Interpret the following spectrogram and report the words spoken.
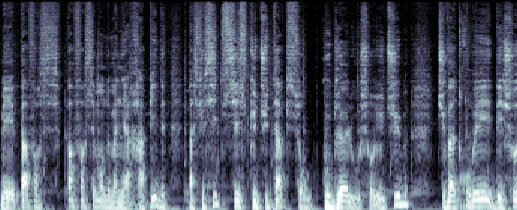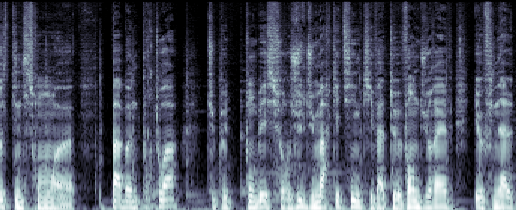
mais pas, forcément de manière rapide, parce que si c'est ce que tu tapes sur Google ou sur YouTube, tu vas trouver des choses qui ne seront euh, pas bonnes pour toi. Tu peux tomber sur juste du marketing qui va te vendre du rêve et au final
